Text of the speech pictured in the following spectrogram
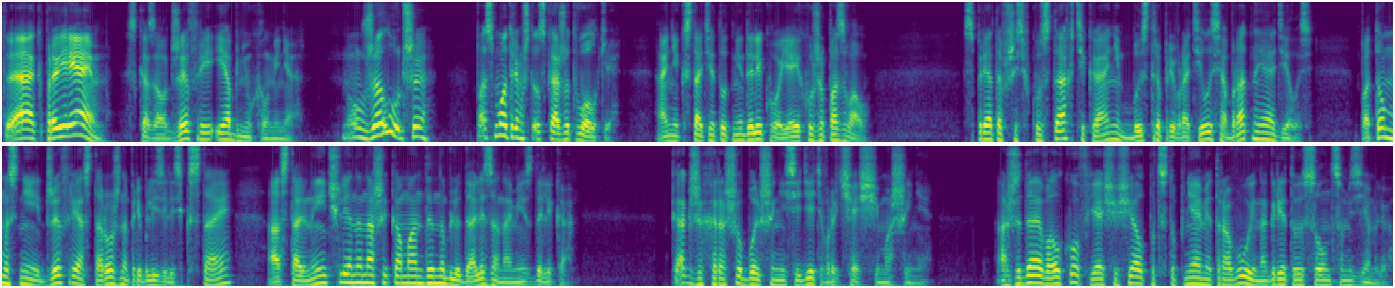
«Так, проверяем», — сказал Джеффри и обнюхал меня. «Ну, уже лучше. Посмотрим, что скажут волки. Они, кстати, тут недалеко, я их уже позвал». Спрятавшись в кустах, Тикаани быстро превратилась обратно и оделась. Потом мы с ней и Джеффри осторожно приблизились к стае, а остальные члены нашей команды наблюдали за нами издалека. Как же хорошо больше не сидеть в рычащей машине. Ожидая волков, я ощущал под ступнями траву и нагретую солнцем землю.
